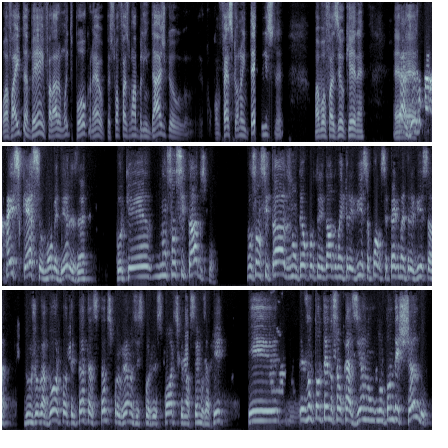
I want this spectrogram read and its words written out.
O Havaí também falaram muito pouco, né? O pessoal faz uma blindagem que eu, confesso que eu não entendo isso, né? Mas vou fazer o quê, né? É... É, às vezes o cara até esquece o nome deles, né? Porque não são citados, pô. Não são citados, não tem oportunidade de uma entrevista. Pô, você pega uma entrevista de um jogador, pô, tem tantas, tantos programas de esporte que nós temos aqui, e eles não estão tendo essa ocasião, não estão deixando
